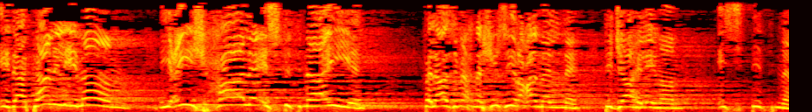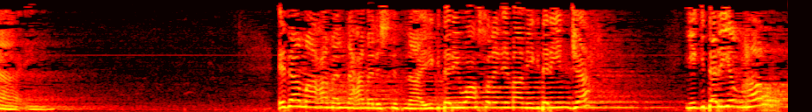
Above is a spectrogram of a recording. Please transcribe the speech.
إذا كان الإمام يعيش حالة استثنائية فلازم إحنا شو يصير عملنا تجاه الإمام؟ استثنائي. إذا ما عملنا عمل استثنائي يقدر يواصل الإمام يقدر ينجح؟ يقدر يظهر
